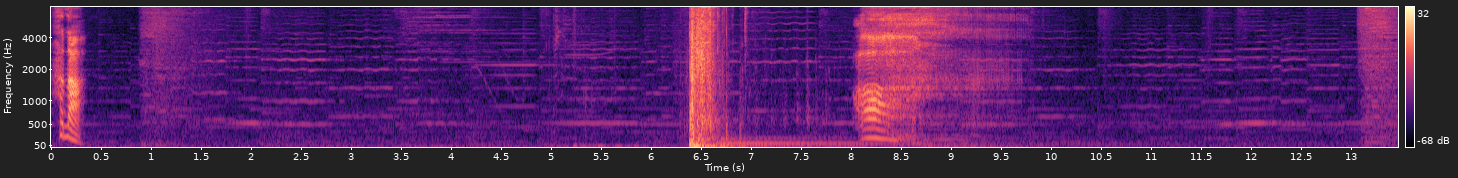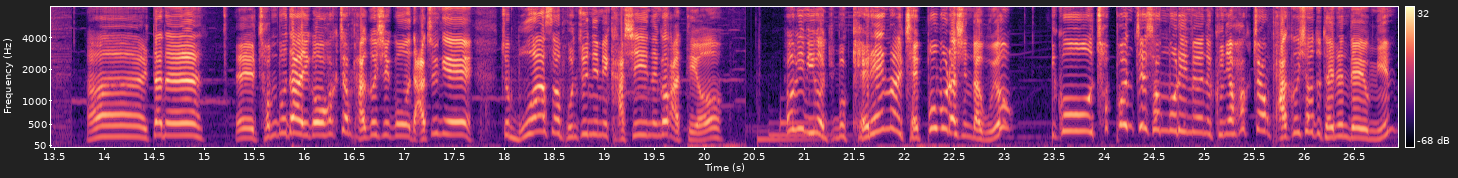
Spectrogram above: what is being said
하나. 아. 아 일단은 예, 전부 다 이거 확정 박으시고 나중에 좀 모아서 본주님이 가시는 것 같아요. 형님 이거 뭐 계랭을 재법을 하신다고요? 이거 첫 번째 선물이면 그냥 확정 박으셔도 되는데 형님?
